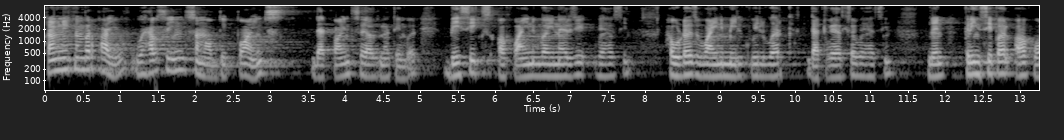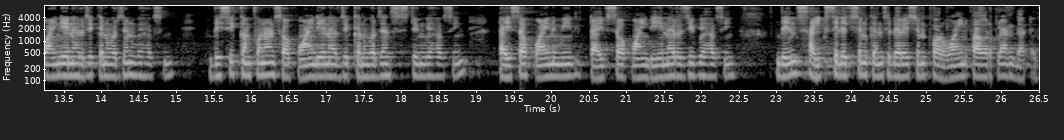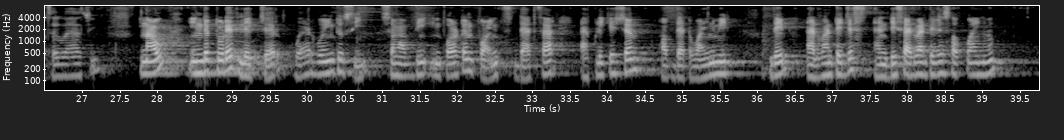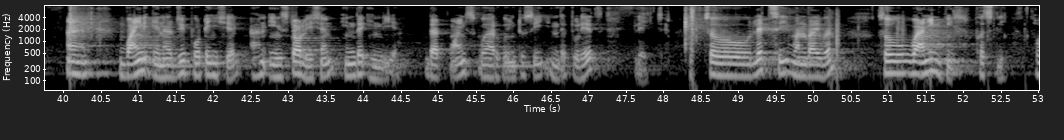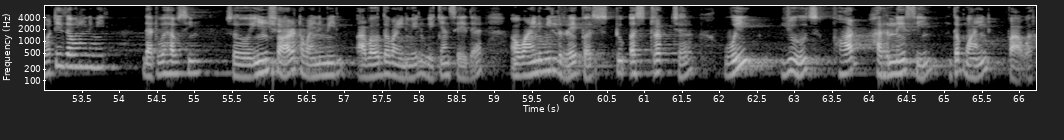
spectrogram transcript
From unit number 5, we have seen some of the points. That points are nothing but basics of wind energy we have seen. How does windmill will work? That we also we have seen. Then principle of wind energy conversion we have seen. Basic components of wind energy conversion system we have seen. Types of windmill types of wind energy we have seen then site selection consideration for wind power plant that also we have seen. Now in the today's lecture we are going to see some of the important points that are application of that wine windmill then advantages and disadvantages of wine windmill and wind energy potential and installation in the india. That points we are going to see in the today's lecture. So let's see one by one. So wine windmill firstly so what is the windmill that we have seen? So in short windmill about the windmill we can say that a windmill refers to a structure we use for harnessing the wind power.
